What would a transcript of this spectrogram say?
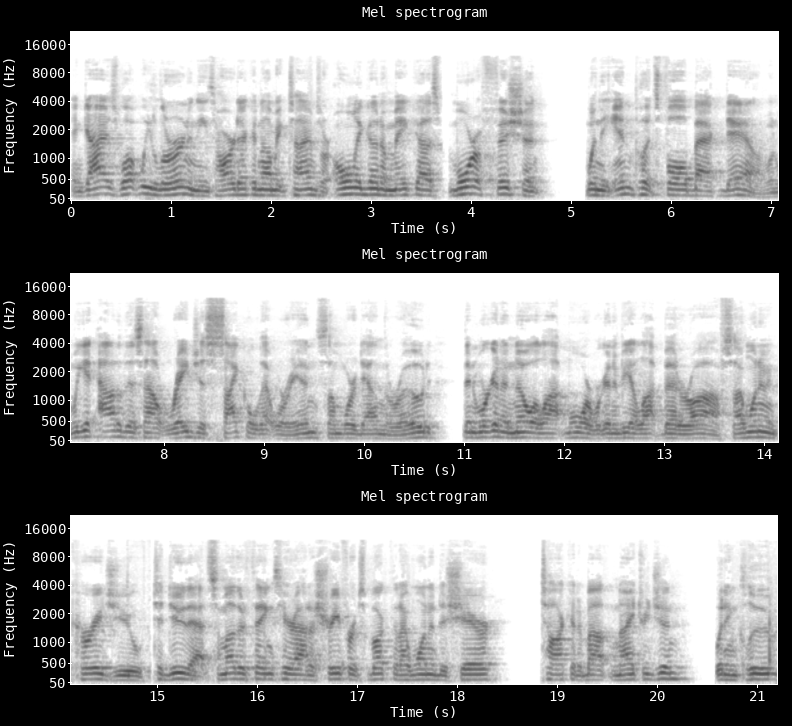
And guys, what we learn in these hard economic times are only going to make us more efficient when the inputs fall back down, when we get out of this outrageous cycle that we're in somewhere down the road, then we're going to know a lot more. We're going to be a lot better off. So I want to encourage you to do that. Some other things here out of Schriefer's book that I wanted to share talking about nitrogen would include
